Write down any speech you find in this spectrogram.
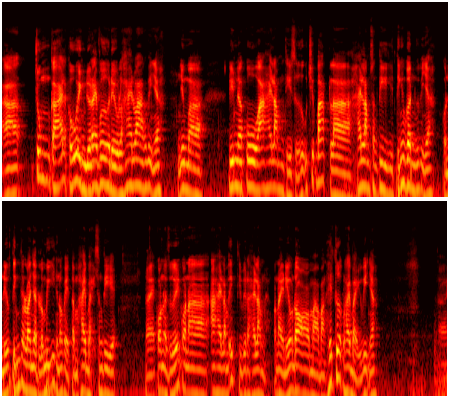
à, chung cái là cấu hình driver đều là hai loa quý vị nhé. Nhưng mà Dinaco A25 thì sở hữu chiếc bát là 25 cm tính gân quý vị nhé. Còn nếu tính theo loa Nhật loa Mỹ thì nó phải tầm 27 cm ấy. Đấy con ở dưới con a25x thì biết là 25 này. Con này nếu đo mà bằng hết thước là 27 quý vị nhé. Đấy.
